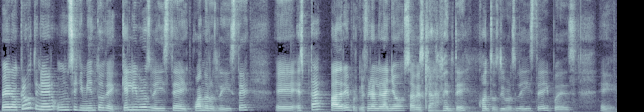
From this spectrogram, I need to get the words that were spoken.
Pero creo que tener un seguimiento de qué libros leíste y cuándo los leíste eh, está padre porque al final del año sabes claramente cuántos libros leíste y puedes eh,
